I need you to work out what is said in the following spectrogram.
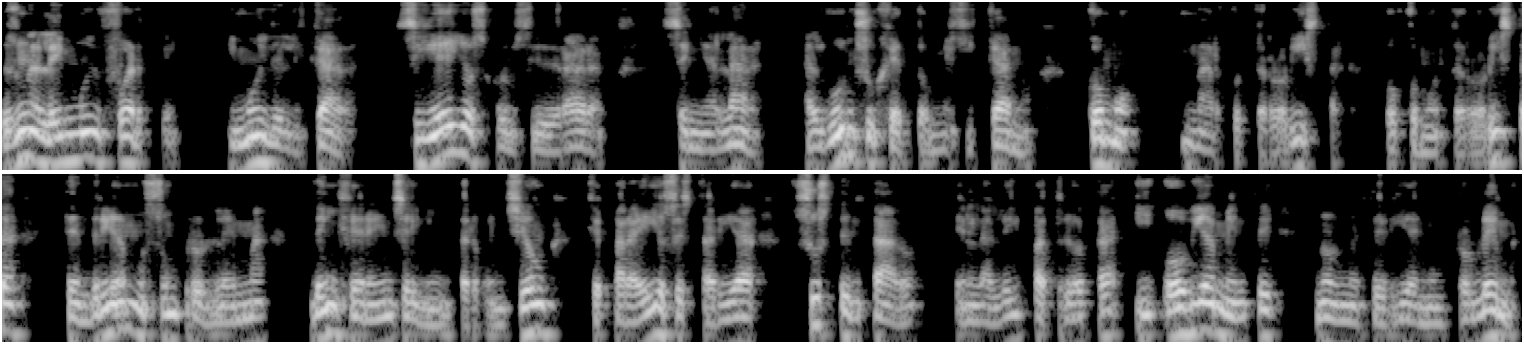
es una ley muy fuerte y muy delicada. Si ellos consideraran señalar algún sujeto mexicano como narcoterrorista o como terrorista, tendríamos un problema de injerencia y de intervención que para ellos estaría sustentado en la ley patriota y obviamente nos metería en un problema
